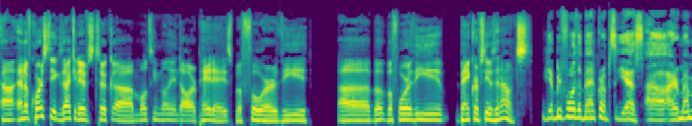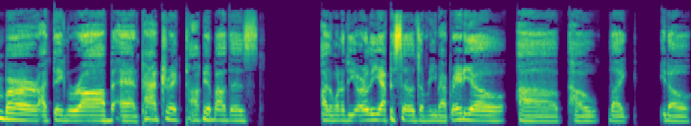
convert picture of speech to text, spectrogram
Uh, and of course, the executives took uh, multi-million dollar paydays before the uh, b- before the bankruptcy was announced. yeah, before the bankruptcy, yes. Uh, I remember, I think Rob and Patrick talking about this on one of the early episodes of Remap Radio, uh, how like, you know,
